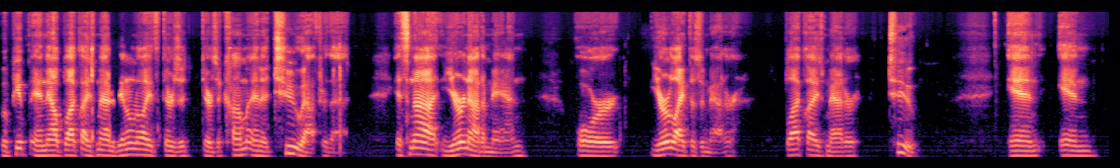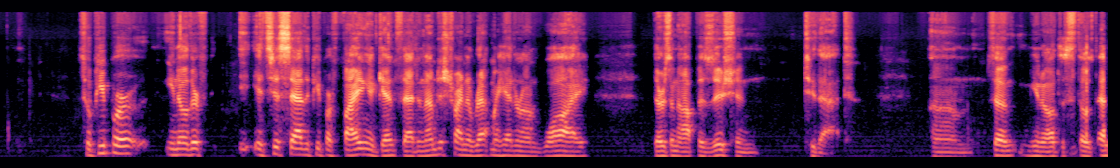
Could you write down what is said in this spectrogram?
but people and now Black Lives Matter. They don't realize there's a there's a comma and a two after that. It's not you're not a man or your life doesn't matter. Black Lives Matter too. And and so people are, you know, they're it's just sad that people are fighting against that. And I'm just trying to wrap my head around why there's an opposition to that. Um, so you know, just those that,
